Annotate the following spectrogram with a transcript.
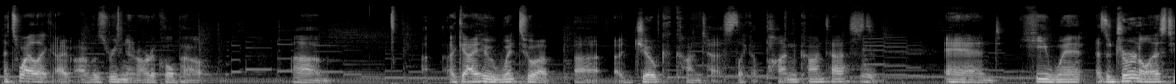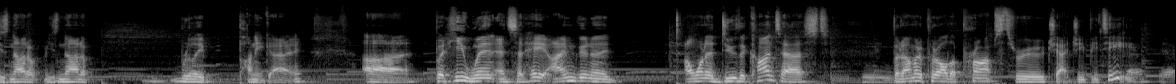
that's why like I, I was reading an article about um, a- guy who went to a, a a joke contest, like a pun contest, and he went as a journalist. He's not a he's not a really punny guy, uh, but he went and said, "Hey, I'm gonna I want to do the contest, but I'm gonna put all the prompts through ChatGPT Yeah.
